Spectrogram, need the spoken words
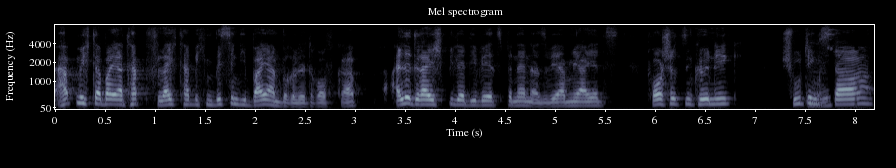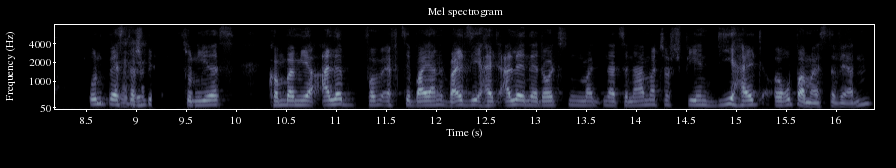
habe mich dabei ertappt, vielleicht habe ich ein bisschen die Bayern-Brille drauf gehabt. Alle drei Spieler, die wir jetzt benennen. Also wir haben ja jetzt Torschützenkönig, Shootingstar mhm. und bester mhm. Spieler des Turniers kommen bei mir alle vom FC Bayern, weil sie halt alle in der deutschen Nationalmannschaft spielen, die halt Europameister werden.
